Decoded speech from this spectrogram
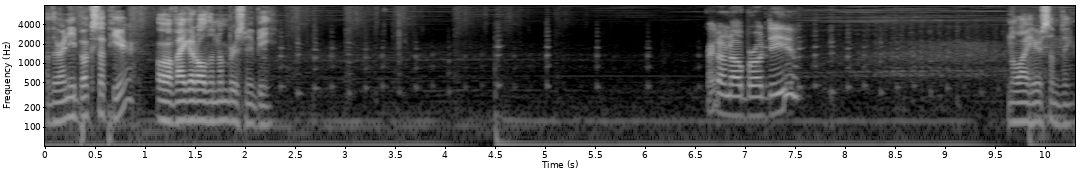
Are there any books up here? Or have I got all the numbers, maybe? Don't know, bro. Do you? No, I hear something.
